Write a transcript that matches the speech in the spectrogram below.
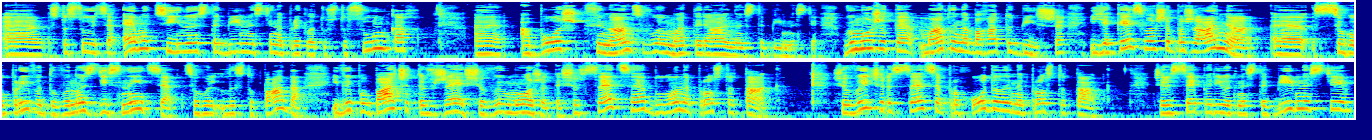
е, стосується емоційної стабільності, наприклад, у стосунках. е, або ж фінансової матеріальної стабільності. Ви можете мати набагато більше, і якесь ваше бажання е, з цього приводу воно здійсниться цього листопада, і ви побачите вже, що ви можете, що все це було не просто так, що ви через все це проходили не просто так. Через цей період нестабільності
